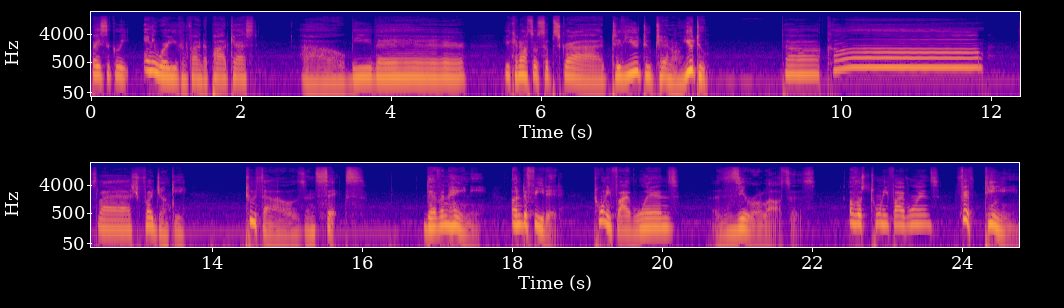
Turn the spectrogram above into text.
Basically, anywhere you can find a podcast, I'll be there. You can also subscribe to the YouTube channel, youtube.com slash fudjunkie 2006. Devin Haney, undefeated, 25 wins, zero losses. Of those 25 wins, 15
